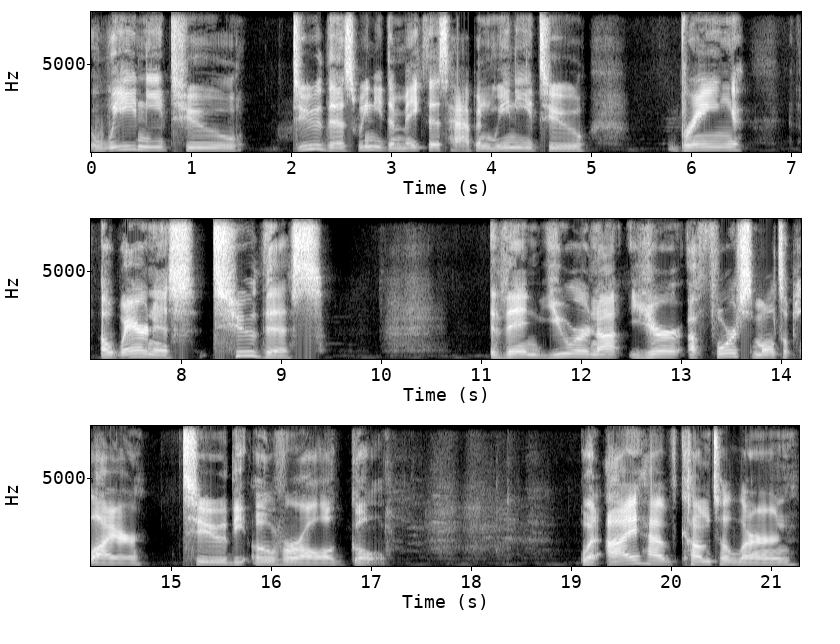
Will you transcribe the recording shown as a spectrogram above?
we need to do this. We need to make this happen. We need to bring awareness to this. Then you are not, you're a force multiplier to the overall goal. What I have come to learn,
